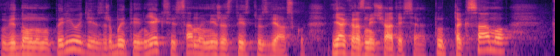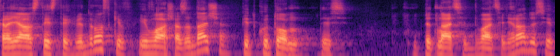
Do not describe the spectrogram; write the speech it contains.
у відновному періоді зробити ін'єкцію саме міжостисту зв'язку. Як розмічатися? Тут так само края остистих відростків, і ваша задача під кутом десь 15-20 градусів,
